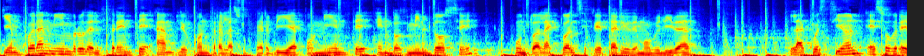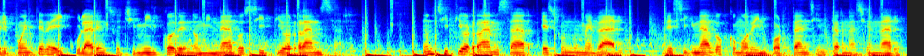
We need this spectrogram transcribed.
quien fuera miembro del Frente Amplio contra la Supervía Poniente en 2012, junto al actual secretario de Movilidad. La cuestión es sobre el puente vehicular en Xochimilco denominado sitio Ramsar. Un sitio Ramsar es un humedal designado como de importancia internacional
